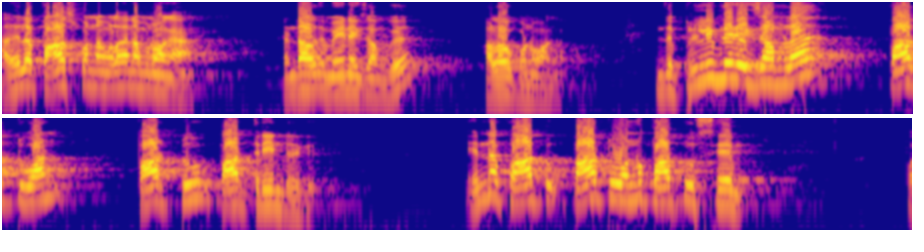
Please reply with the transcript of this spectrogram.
அதில் பாஸ் பண்ணவங்கள தான் என்ன பண்ணுவாங்க? ரெண்டாவது மெயின் எக்ஸாமுக்கு அலோவ் பண்ணுவாங்க. இந்த ப்ரிலிமினரி எக்ஸாமில் part one part two part த்ரீன்னு இருக்குது என்ன பார்ட் டூ பார்ட் ஒன்று பார்ட் டூ சேம் இப்போ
